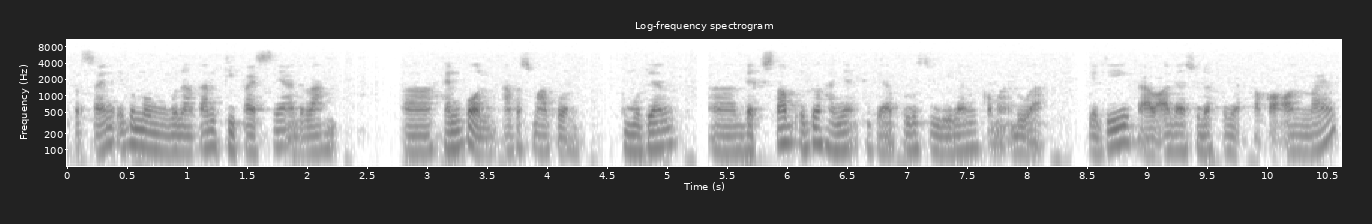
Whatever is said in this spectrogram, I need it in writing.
persen itu menggunakan device-nya adalah uh, handphone atau smartphone. Kemudian uh, desktop itu hanya 39,2 jadi kalau anda sudah punya toko online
